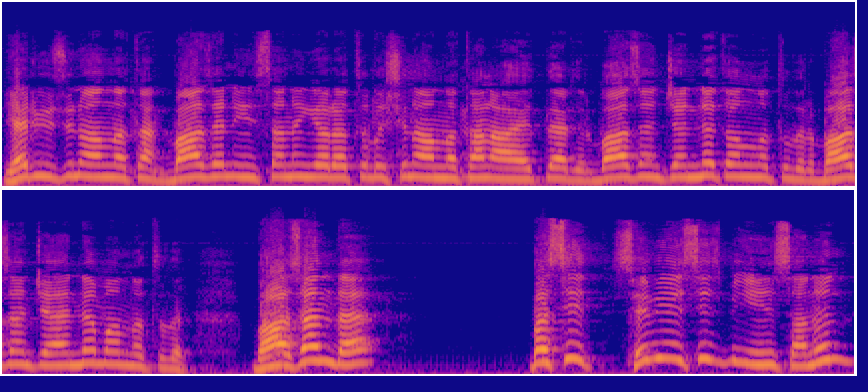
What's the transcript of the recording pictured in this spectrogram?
yeryüzünü anlatan, bazen insanın yaratılışını anlatan ayetlerdir. Bazen cennet anlatılır, bazen cehennem anlatılır. Bazen de basit, seviyesiz bir insanın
